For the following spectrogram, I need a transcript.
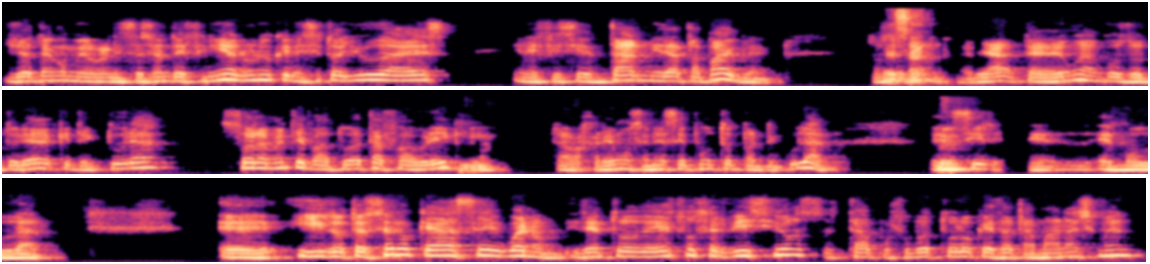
yo ya tengo mi organización definida, lo único que necesito ayuda es en eficientar mi data pipeline. Entonces, te daré una consultoría de arquitectura solamente para tu data fabric y trabajaremos en ese punto en particular. Es decir, eh, es modular. Eh, y lo tercero que hace, bueno, dentro de estos servicios está, por supuesto, lo que es data management,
